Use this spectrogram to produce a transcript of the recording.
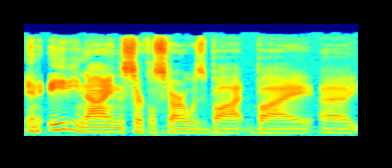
in '89, the Circle Star was bought by a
